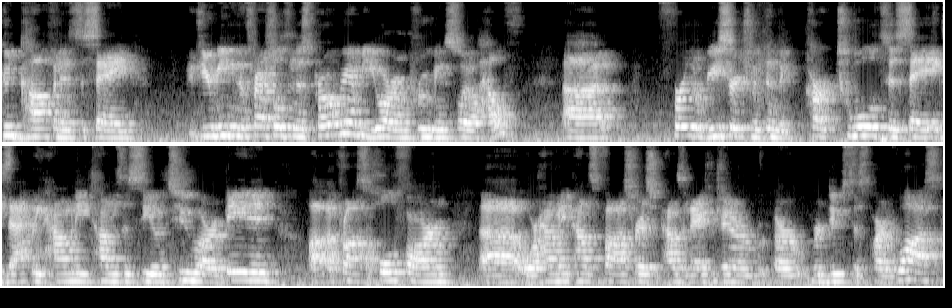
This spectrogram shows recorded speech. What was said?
good confidence to say, if you're meeting the thresholds in this program, you are improving soil health. Uh, further research within the CART tool to say exactly how many tons of CO2 are abated uh, across a whole farm uh, or how many pounds of phosphorus or pounds of nitrogen are, are reduced as part of loss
